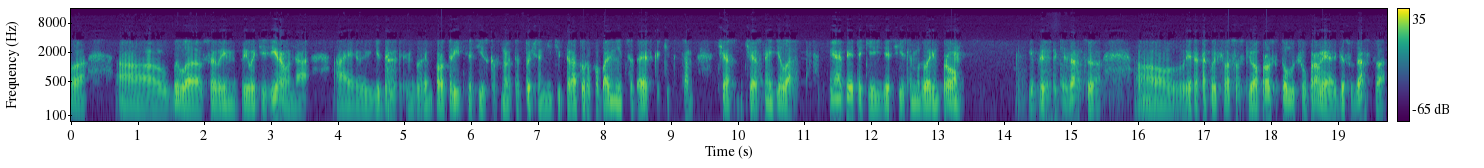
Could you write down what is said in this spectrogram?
э, э было в свое время приватизировано, а если мы говорим про 30 исков, но это точно не температура по больнице, да, это какие-то там част, частные дела. И опять-таки, здесь, если мы говорим про приватизацию, э, это такой философский вопрос, кто лучше управляет, государство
